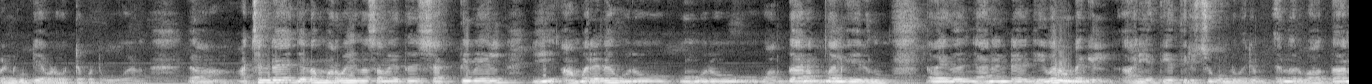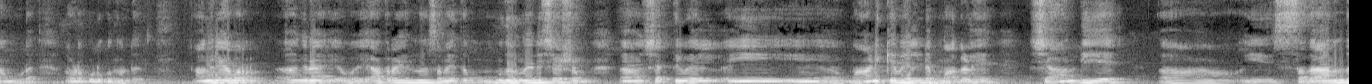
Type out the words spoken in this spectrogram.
പെൺകുട്ടി അവിടെ ഒറ്റപ്പെട്ടു പോവുകയാണ്. അച്ഛന്റെ ജഡം മറവ് ചെയ്യുന്ന സമയത്ത് ശക്തിവേൽ ഈ അമരന് ഒരു ഒരു വാഗ്ദാനം നൽകിയിരുന്നു. അതായത് ഞാൻ എന്റെ ജീവനുണ്ടെങ്കിൽ അനിയത്തിയെ തിരിച്ചു കൊണ്ടുവരും എന്നൊരു വാഗ്ദാനം കൂടെ അവിടെ കൊടുക്കുന്നുണ്ട്. അങ്ങനെ അവർ അങ്ങനെ യാത്ര ചെയ്യുന്ന സമയത്ത് മുതിർന്നതിന് ശേഷം ശക്തിവേൽ ഈ മാണിക്യവേലിന്റെ മകളെ ശാന്തിയെ ഈ സദാനന്ദ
